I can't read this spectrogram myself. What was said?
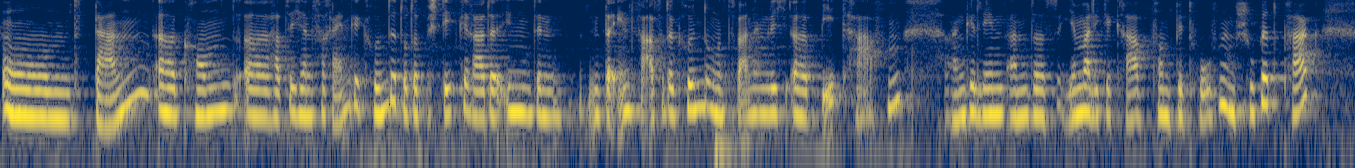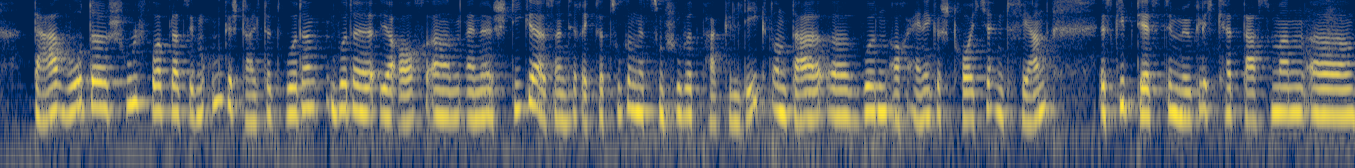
Und dann äh, kommt, äh, hat sich ein Verein gegründet oder besteht gerade in, den, in der Endphase der Gründung und zwar nämlich äh, Beethafen, angelehnt an das ehemalige Grab von Beethoven im Schubertpark. Da, wo der Schulvorplatz eben umgestaltet wurde, wurde ja auch ähm, eine Stiege, also ein direkter Zugang jetzt zum Schubertpark gelegt und da äh, wurden auch einige Sträucher entfernt. Es gibt jetzt die Möglichkeit, dass man äh,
